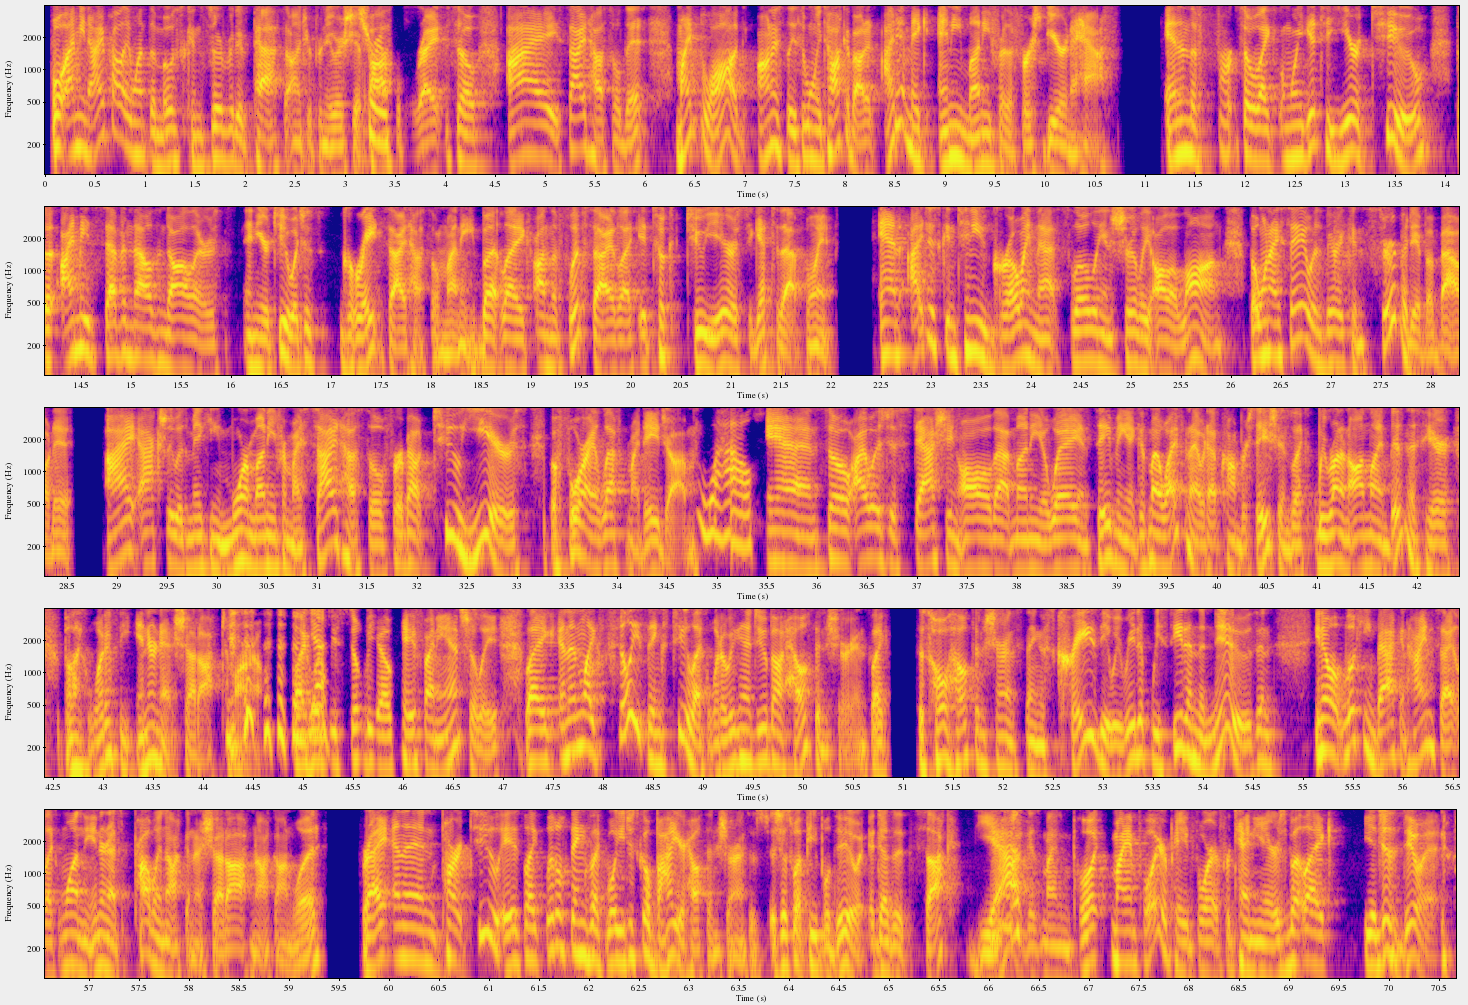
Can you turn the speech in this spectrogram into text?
Well, I mean, I probably went the most conservative path to entrepreneurship True. possible, right? So I side hustled it. My blog, honestly, so when we talk about it, I didn't make any money for the first year and a half. And in the first, so like when we get to year two, the I made seven thousand dollars in year two, which is great side hustle money. But like on the flip side, like it took two years to get to that point. And I just continued growing that slowly and surely all along. But when I say I was very conservative about it, I actually was making more money from my side hustle for about two years before I left my day job. Wow. And so I was just stashing all that money away and saving it because my wife and I would have conversations like, we run an online business here, but like, what if the internet shut off tomorrow? like, yes. would we still be okay financially? Like, and then like silly things too, like, what are we going to do about health insurance? Like, this whole health insurance thing is crazy. We read it, we see it in the news. And, you know, looking back in hindsight, like one, the internet's probably not going to shut off, knock on wood. Right. And then part two is like little things like, well, you just go buy your health insurance. It's, it's just what people do. It, does it suck? Yeah. Yes. Because my employ my employer paid for it for 10 years, but like you just do it.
